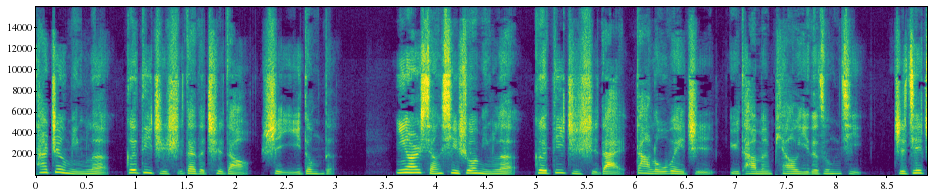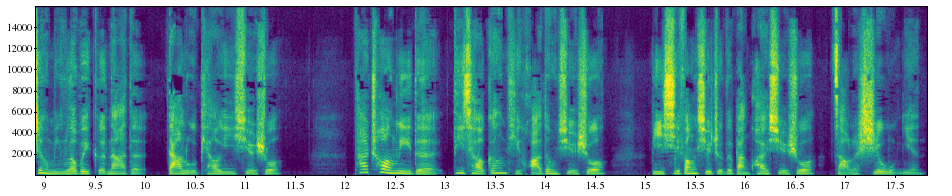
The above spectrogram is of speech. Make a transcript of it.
他证明了各地质时代的赤道是移动的，因而详细说明了各地质时代大陆位置与它们漂移的踪迹，直接证明了魏格纳的大陆漂移学说。他创立的地壳钢体滑动学说。比西方学者的板块学说早了十五年。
